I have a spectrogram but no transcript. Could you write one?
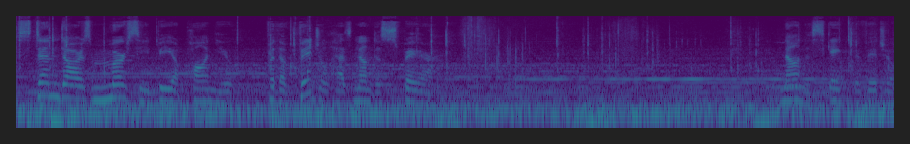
Stendarr's mercy be upon you, for the vigil has none to spare. None escape the vigil.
